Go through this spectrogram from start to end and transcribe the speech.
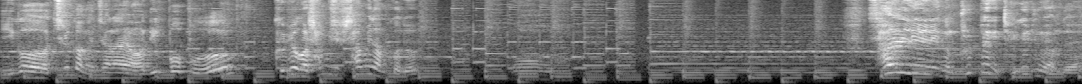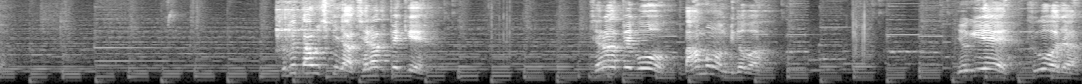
이거 칠까 괜찮아요. 리뽀프 급여가 33이 남거든. 어. 4112는 풀백이 되게 중요한데. 급여 다운 시키자. 제라드 뺄게. 제라드 빼고 나 한 번만 믿어봐. 여기에 그거 가자.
